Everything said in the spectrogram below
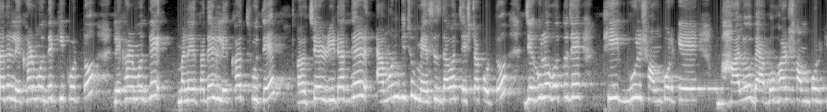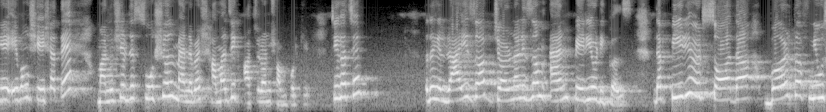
তাদের লেখার মধ্যে কি করত? লেখার মধ্যে মানে তাদের লেখার থ্রুতে হচ্ছে রিডারদের এমন কিছু মেসেজ দেওয়ার চেষ্টা করত, যেগুলো হতো যে ঠিক ভুল সম্পর্কে, ভালো ব্যবহার সম্পর্কে এবং সেই সাথে মানুষের যে সোশ্যাল ম্যানে সামাজিক আচরণ সম্পর্কে। ঠিক আছে? দেখেন rise of journalism and periodicals the period saw the birth of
